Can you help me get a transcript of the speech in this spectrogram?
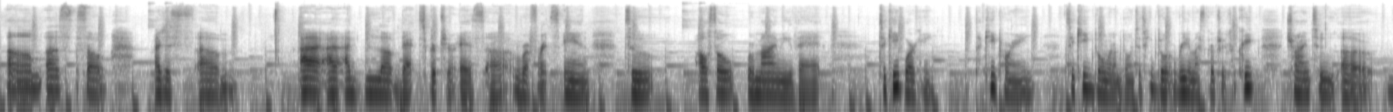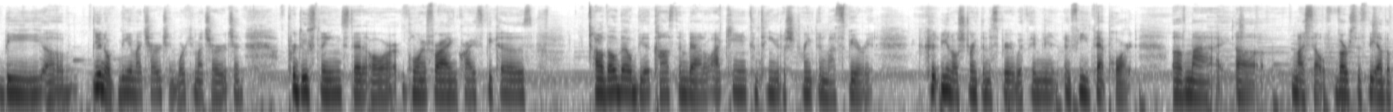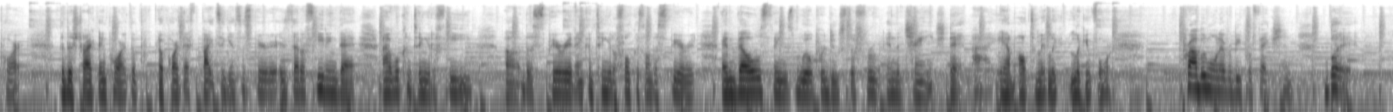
um, us. So I just, um, I, I, I, love that scripture as a reference and to also remind me that to keep working, to keep praying, to keep doing what I'm doing, to keep doing reading my scripture, to keep trying to uh, be um, you know, be in my church and work in my church and produce things that are glorifying Christ because although there'll be a constant battle, I can continue to strengthen my spirit, you know, strengthen the spirit within me and, and feed that part of my uh, myself versus the other part, the distracting part, the, the part that fights against the spirit. Instead of feeding that, I will continue to feed uh, the spirit and continue to focus on the spirit. And those things will produce the fruit and the change that I am ultimately looking for. Probably won't ever be perfection, but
